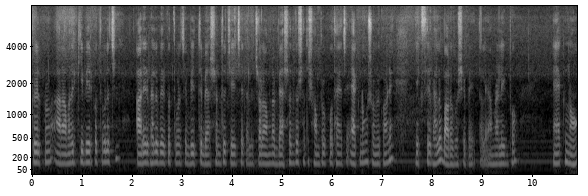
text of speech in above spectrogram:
টুয়েলভ আর আমাদের কি বের করতে বলেছে? আর এর ভ্যালু বের করতে বলেছে, বৃত্তে ব্যাসার্ধ চেয়েছে, তাহলে চলো আমরা ব্যাসার্ধের সাথে সম্পর্ক কোথায় আছে? এক নং সমীকরণে এক্সের ভ্যালু বারো বসে পাই, তাহলে আমরা লিখব এক নং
